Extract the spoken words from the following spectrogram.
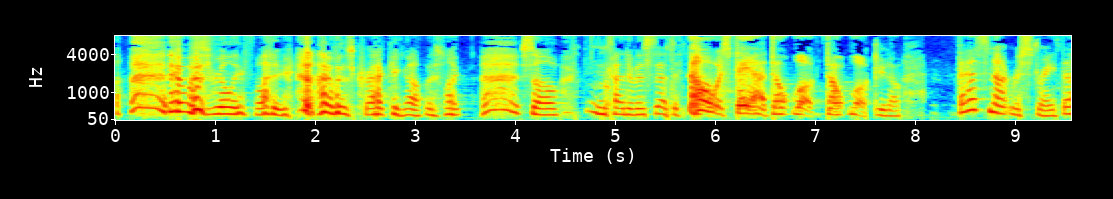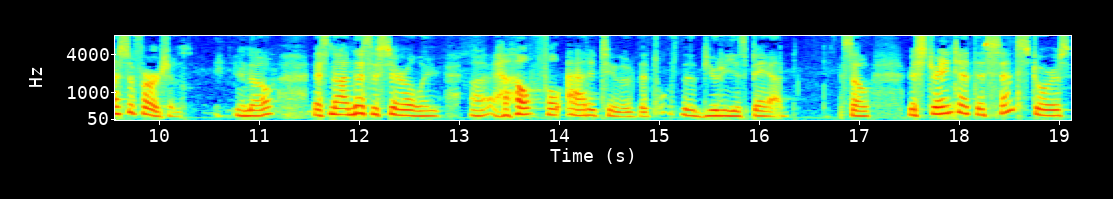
it was really funny. I was cracking up. It's like, so kind of a sense of, no, it's bad. Don't look. Don't look. You know, that's not restraint. That's aversion. You know, it's not necessarily a helpful attitude that the beauty is bad. So, restraint at the sense doors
